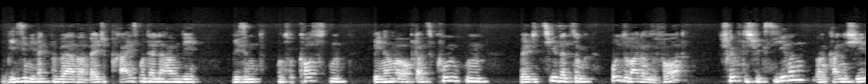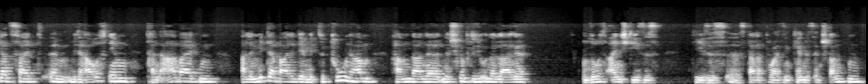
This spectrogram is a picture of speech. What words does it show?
Wie sind die Wettbewerber? Welche Preismodelle haben die? Wie sind unsere Kosten? Wen haben wir auch als Kunden? Welche Zielsetzung? Und so weiter und so fort. Schriftlich fixieren. Dann kann ich jederzeit ähm, wieder rausnehmen, dran arbeiten. Alle Mitarbeiter, die damit zu tun haben, haben da eine, eine schriftliche Unterlage. Und so ist eigentlich dieses dieses äh, Startup Pricing Canvas entstanden,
